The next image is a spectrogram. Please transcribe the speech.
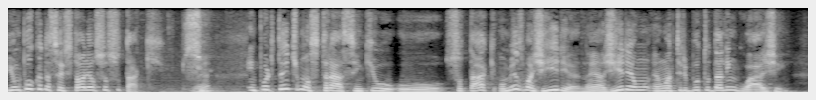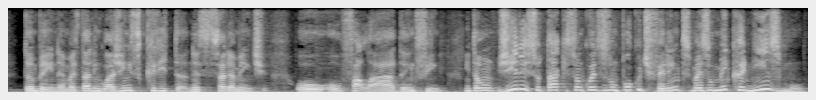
E um pouco dessa história é o seu sotaque. Sim. né? É importante mostrar assim que o, o sotaque, ou mesmo a gíria, né? A gíria é um, é um atributo da linguagem também, né? Mas da linguagem escrita, necessariamente. Ou, ou falada, enfim. Então, gíria e sotaque são coisas um pouco diferentes, mas o mecanismo,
